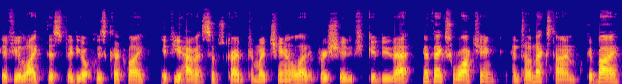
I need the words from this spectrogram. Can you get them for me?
If you like this video, please click like. If you haven't subscribed to my channel, I'd appreciate if you could do that. And thanks for watching. Until next time, goodbye.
